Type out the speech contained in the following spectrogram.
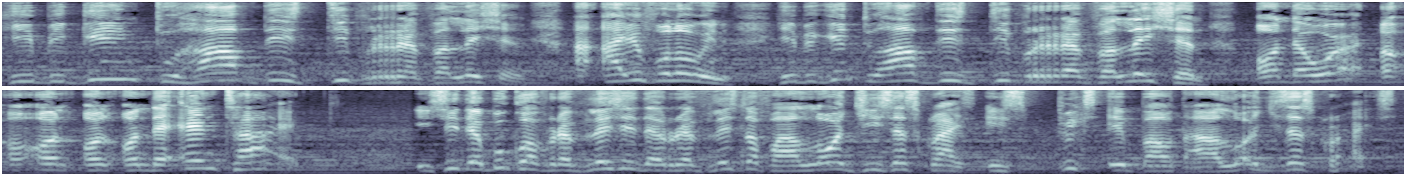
he began to have this deep revelation. Are you following? He began to have this deep revelation on the word uh, uh, on, on, on the end time. You see, the book of Revelation, the revelation of our Lord Jesus Christ, it speaks about our Lord Jesus Christ.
